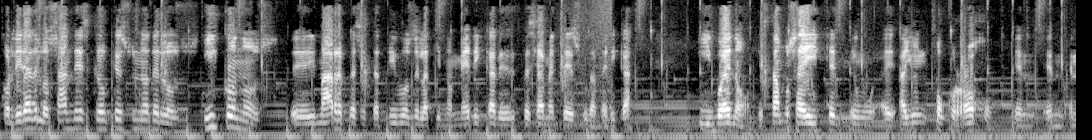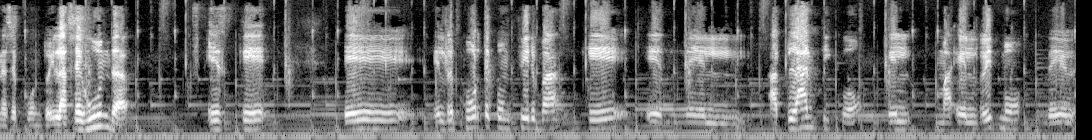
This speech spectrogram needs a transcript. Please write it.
Cordillera de los Andes creo que es uno de los íconos más representativos de Latinoamérica, especialmente de Sudamérica, y bueno, estamos ahí, eh, hay un poco rojo en, ese punto. Y la segunda es que eh, el reporte confirma que en el Atlántico el, ritmo del,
